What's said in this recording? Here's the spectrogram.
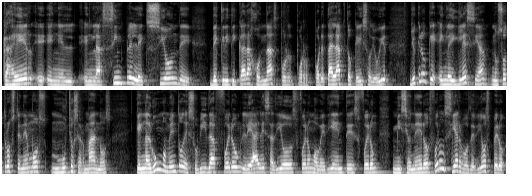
caer eh, en, la simple lección de, de criticar a Jonás por, por, por tal acto que hizo de huir. Yo creo que en la iglesia nosotros tenemos muchos hermanos que en algún momento de su vida fueron leales a Dios, fueron obedientes, fueron misioneros, fueron siervos de Dios, pero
